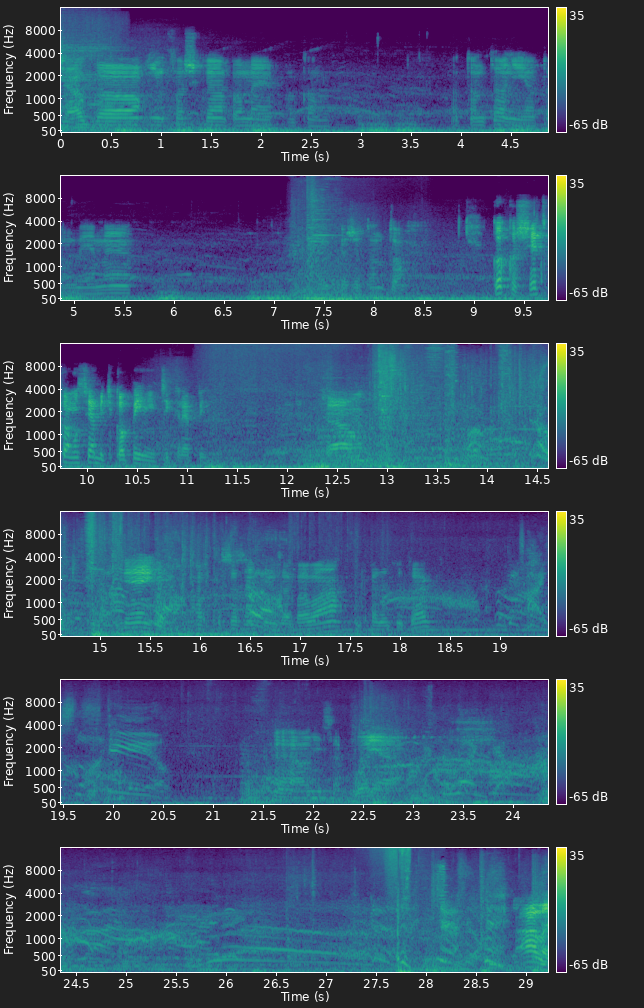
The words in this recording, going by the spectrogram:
Čauko, infoška, poďme okolo. O tomto nie, o tom vieme. Takže tomto. Koko, všetko musia byť kopínici krepy. Čau. OK, Horko sa sem tým zabáva. Vypadá to tak. Aha, oni sa boja. Ale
